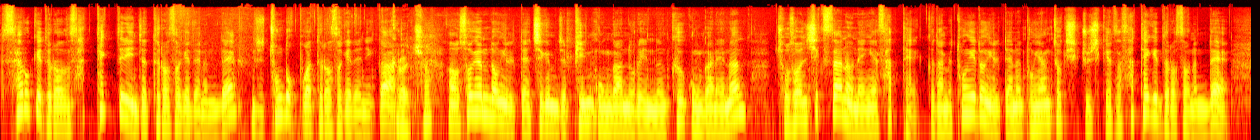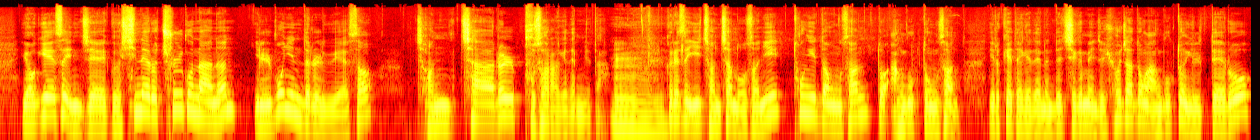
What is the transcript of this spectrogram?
새롭게 들어온 사택들이 이제 들어서게 되는데 이제 총독부가 들어서게 되니까 그렇죠. 어, 송현동 일대 지금 이제 빈 공간으로 있는 그 공간에는 조선식산은행의 사택, 그다음에 통이동 일대는 동양척식 주식회사 사택이 들어서는데 여기에서 이제 그 시내로 출근하는 일본인들을 위해서 전차를 부설하게 됩니다. 음. 그래서 이 전차 노선이 통이동선 또 안국동선 이렇게 되게 되는데 지금의 이제 효자동 안국동 일대로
